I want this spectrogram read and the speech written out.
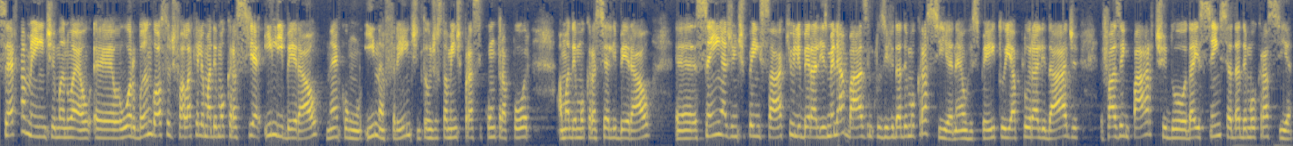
Certamente, Emanuel. É, o Orbán gosta de falar que ele é uma democracia iliberal, né, com o I na frente, então, justamente para se contrapor a uma democracia liberal, é, sem a gente pensar que o liberalismo é a base, inclusive, da democracia. Né, o respeito e a pluralidade fazem parte do, da essência da democracia.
